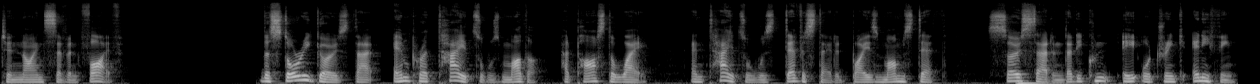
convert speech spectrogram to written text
to 975. The story goes that Emperor Taizu's mother had passed away, and Taizu was devastated by his mum's death, so saddened that he couldn't eat or drink anything.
